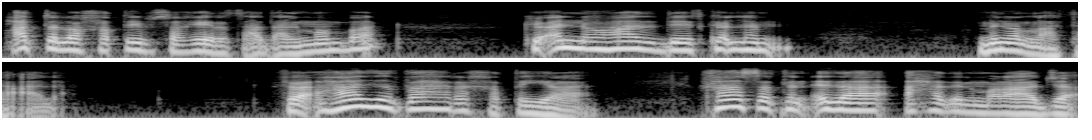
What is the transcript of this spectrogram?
حتى لو خطيب صغير يصعد على المنبر كأنه هذا دي يتكلم من الله تعالى. فهذه ظاهرة خطيرة خاصة إذا أحد المراجع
